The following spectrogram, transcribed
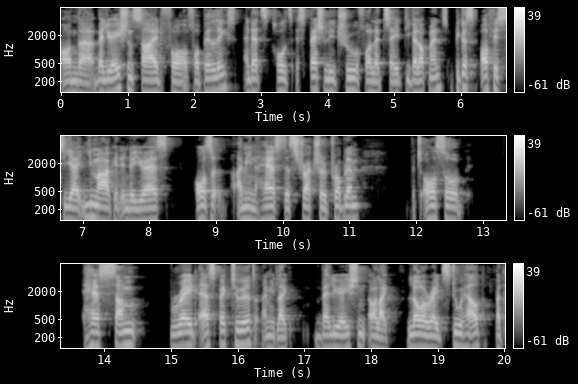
on the valuation side for for buildings, and that holds especially true for let's say development because office CRE market in the US also, I mean, has this structural problem, which also has some rate aspect to it. I mean, like valuation or like lower rates do help, but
